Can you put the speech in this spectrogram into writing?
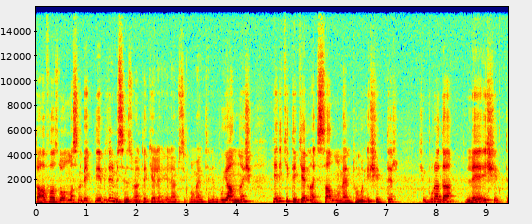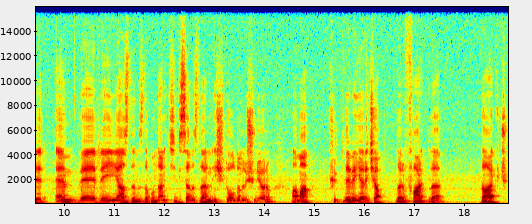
daha fazla olmasını bekleyebilir misiniz ön tekerleğin eylemsizlik momentinin? Bu yanlış. Her iki tekerin açısal momentumu eşittir. Şimdi burada L eşittir M ve R'yi yazdığımızda bunların çizgisel hızlarının eşit olduğunu düşünüyorum. Ama kütle ve yarıçapları farklı. Daha küçük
